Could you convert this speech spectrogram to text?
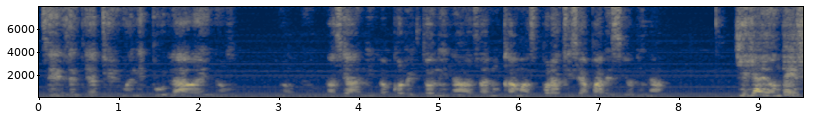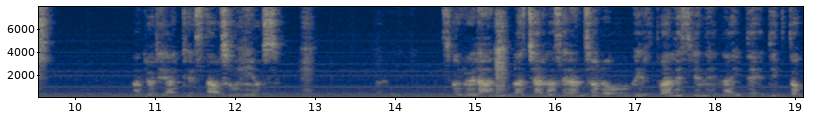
Sí, sentía que manipulaba y no, no, hacía ni lo correcto ni nada. O sea, nunca más por aquí se apareció ni nada. ¿Y ella de dónde es? mayoría que Estados Unidos. Solo eran, las charlas eran solo virtuales y en el live de TikTok.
